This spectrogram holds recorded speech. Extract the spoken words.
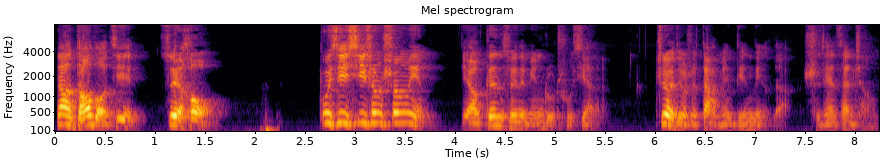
让岛佐进最后不惜牺牲生命也要跟随的明主出现了，这就是大名鼎鼎的石田三成。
